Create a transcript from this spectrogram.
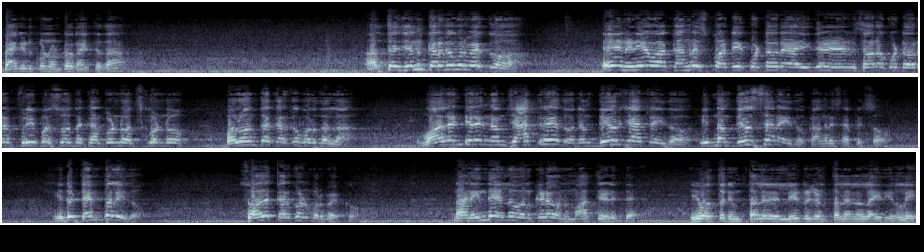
ಬ್ಯಾಗ್ ಇಟ್ಕೊಂಡು ಹೊಂಟೋರ್ ಆಯ್ತದ? ಹತ್ತು ಜನ ಕರ್ಕೊಂಡ್ಬರ್ಬೇಕು ಏ, ನಡೆಯವ ಕಾಂಗ್ರೆಸ್ ಪಾರ್ಟಿ ಕೊಟ್ಟವ್ರೆ ಎರಡು ಸಾವಿರ ಕೊಟ್ಟವ್ರೆ ಫ್ರೀ ಬಸ್ ಅಂತ ಕರ್ಕೊಂಡು ಹಚ್ಕೊಂಡು ಬಲವಂತ ಕರ್ಕೊಂಡ್ ಬರೋದಲ್ಲ. ವಾಲಂಟಿಯರ್ ನಮ್ ಜಾತ್ರೆ ಇದು ನಮ್ ದೇವ್ರ ಜಾತ್ರೆ ಇದು ಇದು ನಮ್ ದೇವಸ್ಥಾನ ಇದು, ಕಾಂಗ್ರೆಸ್ ಆಫೀಸು. ಇದು ಟೆಂಪಲ್ ಇದು. ಸೊ ಅದಕ್ಕೆ ಕರ್ಕೊಂಡು ಬರ್ಬೇಕು. ನಾನು ಹಿಂದೆ ಎಲ್ಲೋ ಒಂದ್ ಕಡೆ ಒಂದು ಮಾತು ಹೇಳಿದ್ದೆ. ಇವತ್ತು ನಿಮ್ ತಲೆ ಲೀಡರ್ಗಳ ತಲೆಲೆಲ್ಲ ಇದು ಇರಲಿ.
